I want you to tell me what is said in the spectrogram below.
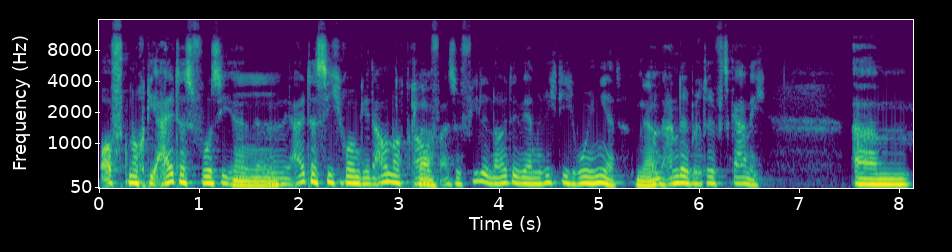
oft noch die Altersvorsi äh, die Alterssicherung geht auch noch drauf. Mhm. Klar. Also viele Leute werden richtig ruiniert. Ja. Und andere betrifft es gar nicht. Ähm,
